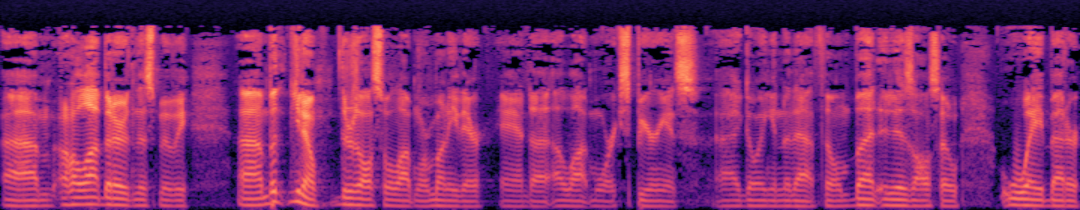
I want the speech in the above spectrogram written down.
Um, a lot better than this movie. Um, but you know, there's also a lot more money there and uh, a lot more experience uh, going into that film. But it is also way better.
